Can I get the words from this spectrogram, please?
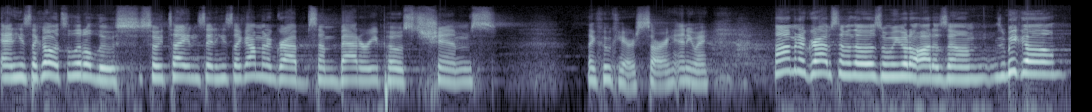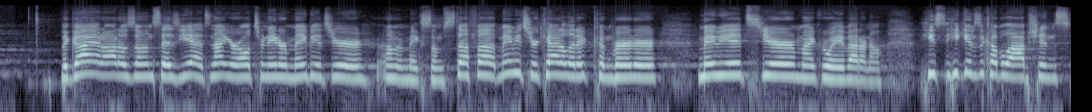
and he's like, oh, it's a little loose. So he tightens it. He's like, I'm going to grab some battery post shims. Like, who cares? Sorry. Anyway, I'm going to grab some of those when we go to AutoZone. We go, the guy at AutoZone says, Yeah, it's not your alternator. Maybe it's your, I'm to make some stuff up. Maybe it's your catalytic converter. Maybe it's your microwave. I don't know. He's, he gives a couple options.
